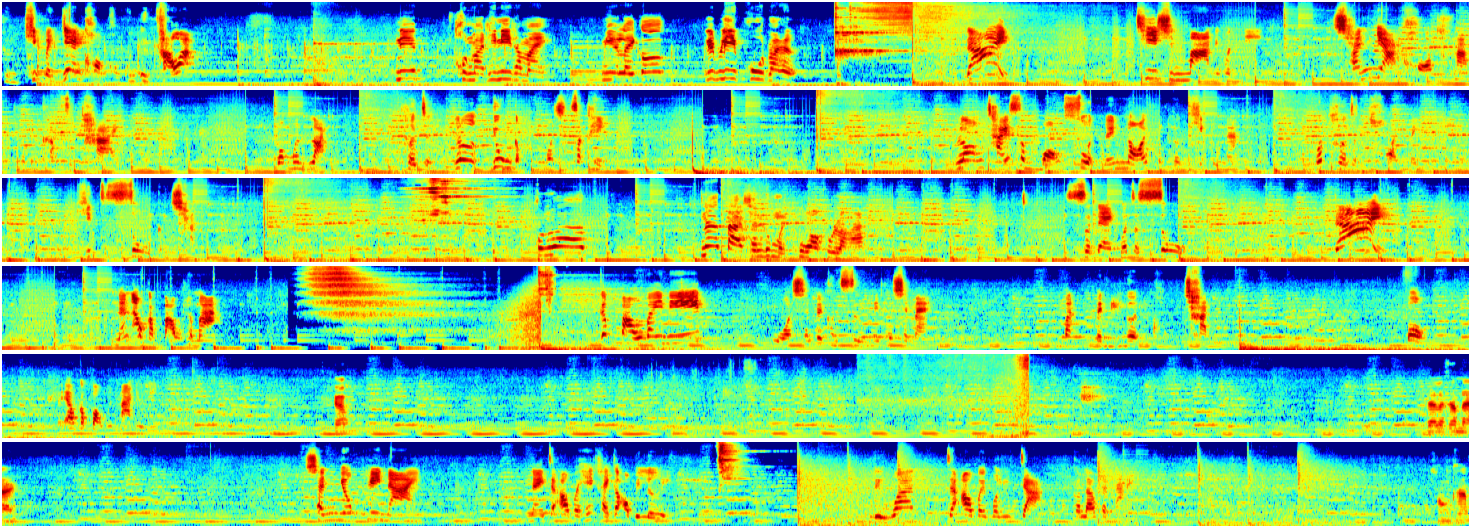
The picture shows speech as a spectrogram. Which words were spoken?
ถึงคิดมาแย่งของของคนอื่นเขาอะนี่คุณมาที่นี่ทำไม มีอะไรก็รีบๆพูดมาเถอะ ได้ ที่ฉันมาในวันนี้ ฉันอยากขอถามเธอเป็นครั้งสุดท้าย ว่าเมื่อไหร่ เธอจะเลิกยุ่งกับหัวฉันสักที ลองใช้สมองส่วนน้อยๆของเธอคิดดูนะ ว่าเธอจะถอยไปดีหรือคิดจะสู้กับฉัน คุณว่าหน้าตาฉันดูเหมือนตัวคุณเหรอคะแสดงว่าจะสู้ ได้นั้นเอากระเป๋าเธอมา กระเป๋าใบนี้ หัวฉันเป็นคนซื้อให้เธอใช่ไหม มันเป็นเงินของฉันโบกไปเอากระเป๋ามันมาเดี๋ยวนี้ ครับ ได้แล้วครับนาย ฉันยกให้นาย นายจะเอาไปให้ใครก็เอาไปเลย หรือว่าจะเอาไปบริจาค ก็แล้วกันนายของครับ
